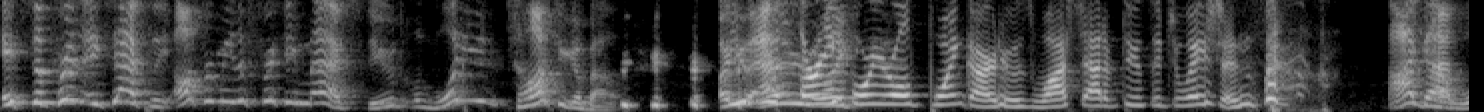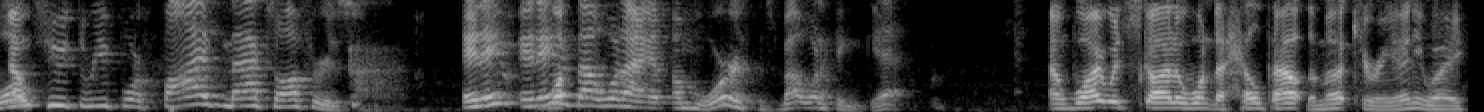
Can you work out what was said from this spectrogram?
it's the prin exactly. Offer me the freaking max, dude. What are you talking about? Are you out You're of like? 34 year old point guard who was washed out of two situations. I got And- one, and- two, three, four, five max offers. It ain't. It ain't What- about what I, I'm worth. It's about what I can get. And why would Skylar want to help out the Mercury anyway?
